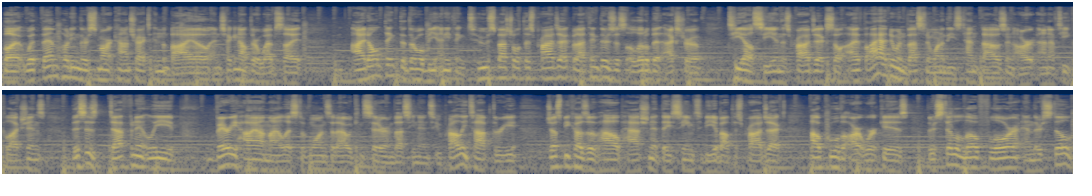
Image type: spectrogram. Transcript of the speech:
but with them putting their smart contract in the bio and checking out their website, I don't think that there will be anything too special with this project, but I think there's just a little bit extra TLC in this project. So if I had to invest in one of these 10,000 art NFT collections, this is definitely very high on my list of ones that I would consider investing into. Probably top three, just because of how passionate they seem to be about this project, how cool the artwork is. There's still a low floor and they're still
